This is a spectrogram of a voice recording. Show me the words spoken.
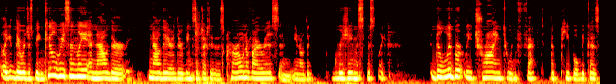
like they were just being killed recently, and now they're now they're they're being subjected to this coronavirus, and you know, the regime is like deliberately trying to infect the people because,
